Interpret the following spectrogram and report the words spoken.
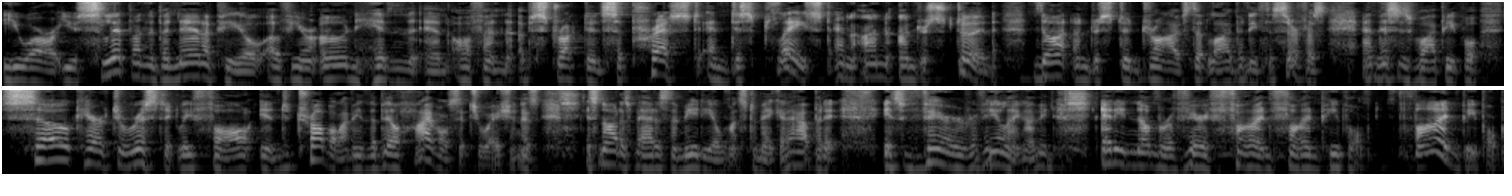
you are. You slip on the banana peel of your own hidden and often obstructed suppressed and displaced and ununderstood not understood drives that lie beneath the surface. And this is why people so characteristically fall into trouble. I mean the Bill Hybels situation is it's not as bad as the media wants to make it out but it it's very revealing. I mean any number of very fine fine people fine people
